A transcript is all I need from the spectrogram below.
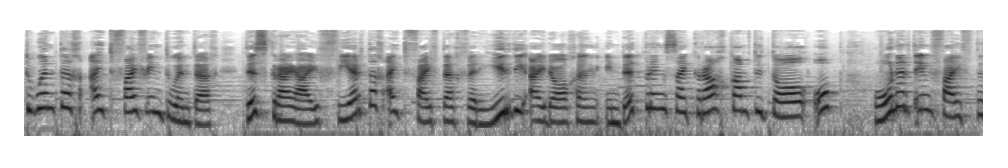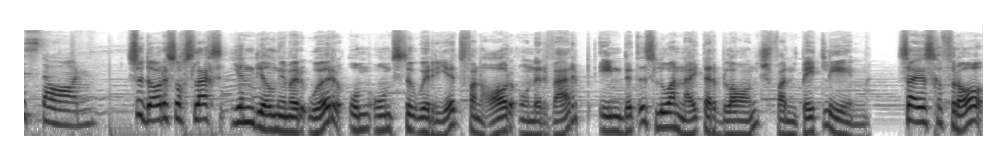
20 uit 25. Dis kry hy 40 uit 50 vir hierdie uitdaging en dit bring sy kragkamp totaal op 105 te staan. So daar is nog slegs een deelnemer oor om ons te ooreed van haar onderwerp en dit is Luanita Blanche van Bethlehem. Sy is gevra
